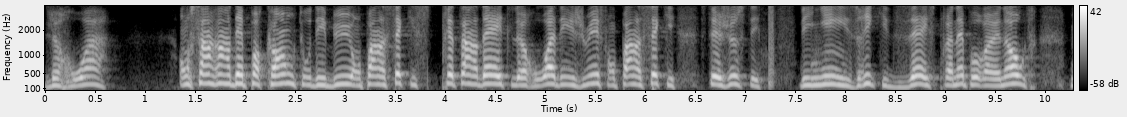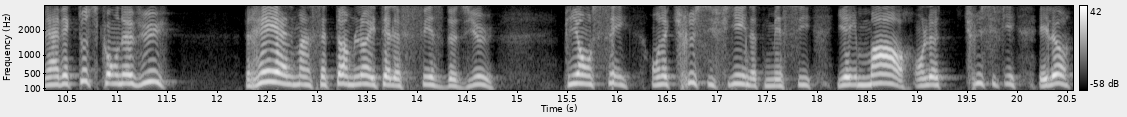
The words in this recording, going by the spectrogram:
le roi. On ne s'en rendait pas compte au début. On pensait qu'il prétendait être le roi des Juifs. On pensait que c'était juste des, des niaiseries qu'il disait. Il se prenait pour un autre. Mais avec tout ce qu'on a vu, réellement, cet homme-là était le Fils de Dieu. Puis on sait, on a crucifié notre Messie. Il est mort, on l'a crucifié. Et là,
